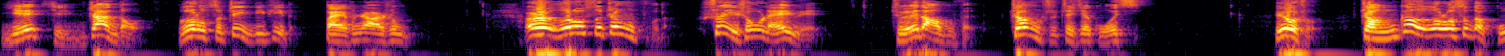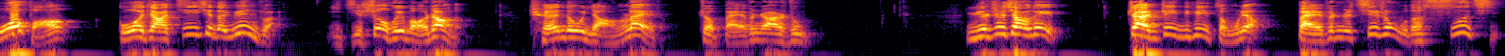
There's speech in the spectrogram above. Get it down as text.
也仅占到了。俄罗斯 GDP 的百分之二十五，而俄罗斯政府的税收来源，绝大部分正是这些国企。又说，整个俄罗斯的国防、国家机器的运转以及社会保障等，全都仰赖着这百分之二十五。与之相对，占 GDP 总量百分之七十五的私企，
